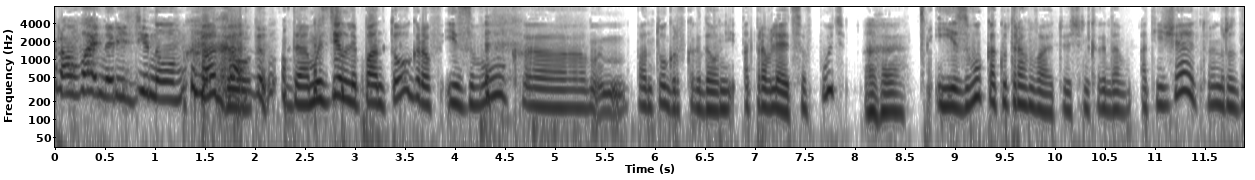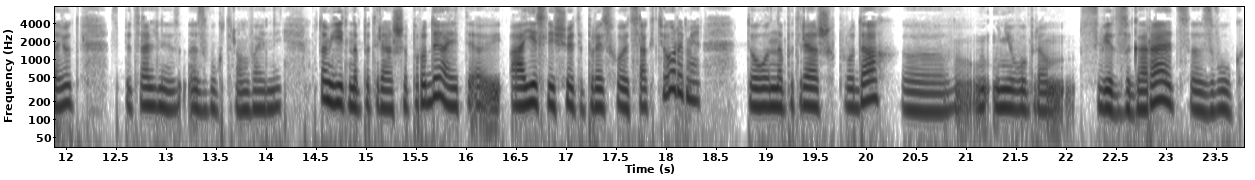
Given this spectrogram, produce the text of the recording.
трамвай на резиновом ходу. ходу. Да, мы сделали пантограф и звук, э, пантограф, когда он отправляется в путь, Ага. и звук как у трамвая, то есть он когда отъезжает, он раздает специальный звук трамвайный. Потом едет на Патриаршие пруды, а, это- а если еще это происходит с актерами, то на Патриарших прудах э, у него прям свет загорается, звук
